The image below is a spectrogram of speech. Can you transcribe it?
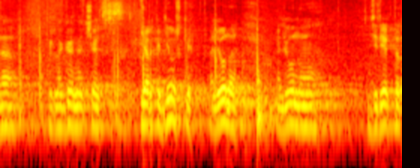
Да, предлагаю начать с яркой девушки. Алена. Алена директор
